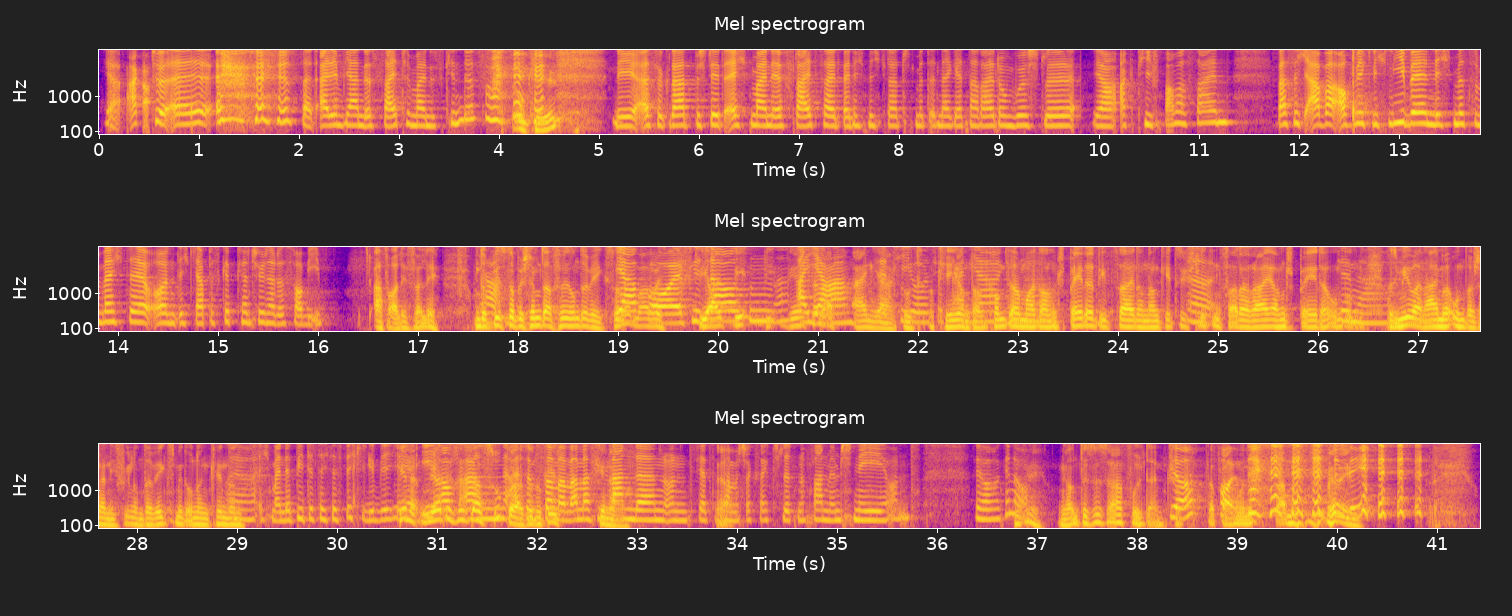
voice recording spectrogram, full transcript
Ja, aktuell seit einem Jahr eine Seite meines Kindes. Okay. nee, also gerade besteht echt meine Freizeit, wenn ich nicht gerade mit in der Gärtnerei rumwurstel, ja, aktiv Mama sein was ich aber auch wirklich liebe, nicht missen möchte. Und ich glaube, es gibt kein schöneres Hobby. Auf alle Fälle. Und ja. du bist da bestimmt auch viel unterwegs, oder? Ja, voll, viel draußen. Wie, ein Jahr. Ein Jahr, gut. Okay, und dann Jahr, kommt ja genau. mal dann später die Zeit und dann geht die Schlittenfahrerei an später. Und, genau. und, also wir waren einmal unwahrscheinlich viel unterwegs mit unseren Kindern. Ja, ich meine, da bietet sich das Wichtelgebirge genau. eh Ja, das ist ja super. Also, also im Sommer waren wir viel genau. wandern und jetzt haben wir schon gesagt, Schlitten fahren mit dem Schnee und ja, genau. Okay. Ja, und das ist auch ein Fulltime-Job. Ja, da brauchen wir nichts, brauchen wir nichts überlegen. nee.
